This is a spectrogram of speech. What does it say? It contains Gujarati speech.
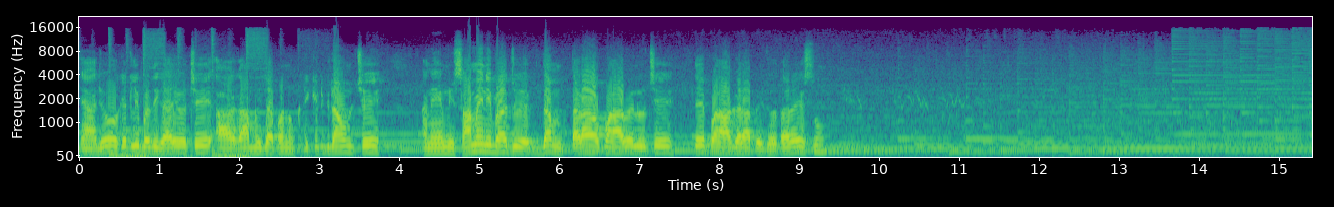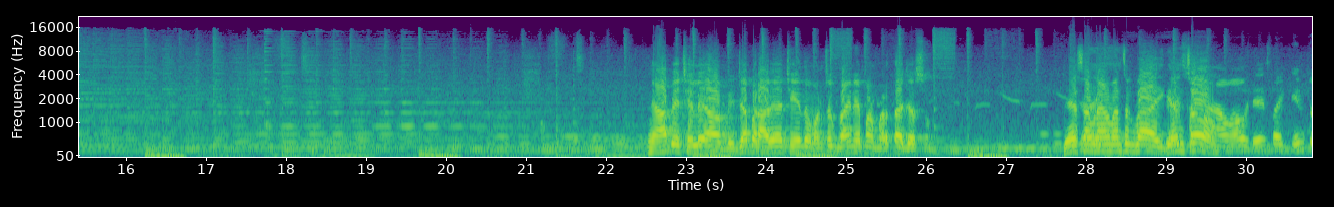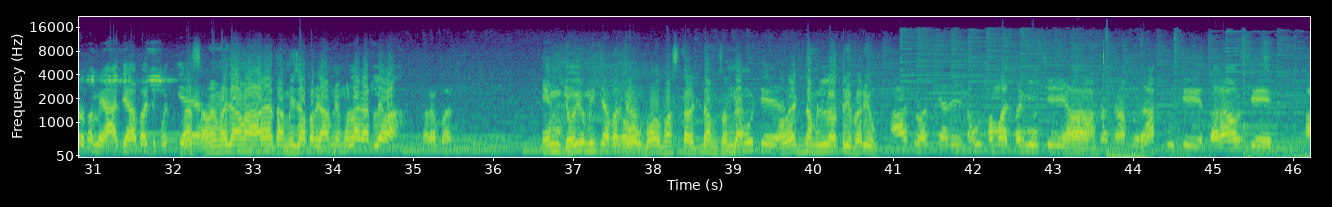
ત્યાં જો કેટલી બધી ગાયો છે. આ ગામ મિર્જાપરનું ક્રિકેટ ગ્રાઉન્ડ છે. અને એમની સામેની બાજુ એકદમ તળાવ પણ આવેલું છે. તે પણ આગળ આપણે જોતા રહીશું. ને આપે છેલ્લે આ મિર્જાપર આવ્યા છીએ તો મનસુખભાઈને પણ મળતા જશું. જય સ્વામિનારાયણ મનસુખભાઈ કેમ છો? આવો આવો જયેશભાઈ કેમ છો? તમે આજે આ બાજુ પહોંચી બસ અમે મજામાં આવ્યા હતા મિર્જાપર ગામની મુલાકાત લેવા. બરોબર. કેમ જોયું મિર્જાપર ગામ? બહુ મસ્ત એકદમ સુંદર. કેવું છે? બહુ એકદમ લીલોતરી ભર્યું. આ જો અત્યારે નવું સમાજ બન્યું છે આપણા ગામનું છે તળાવ છે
